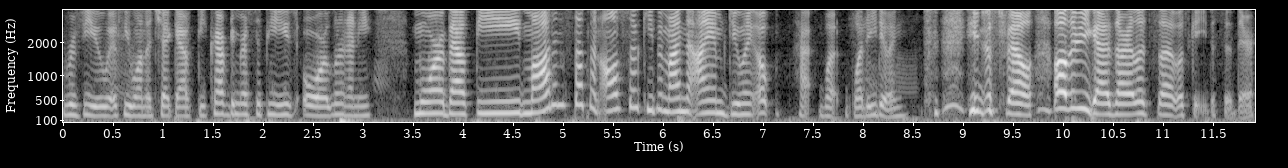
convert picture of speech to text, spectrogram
review if you want to check out the crafting recipes or learn any more about the mod and stuff. And also keep in mind that I am doing. Oh, Ha- what what are you doing? he just fell. Oh, there you guys are. Let's uh, let's get you to sit there.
